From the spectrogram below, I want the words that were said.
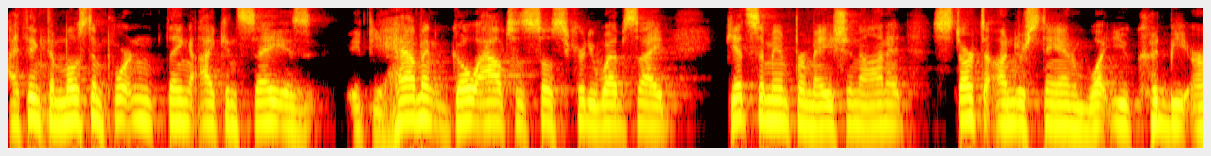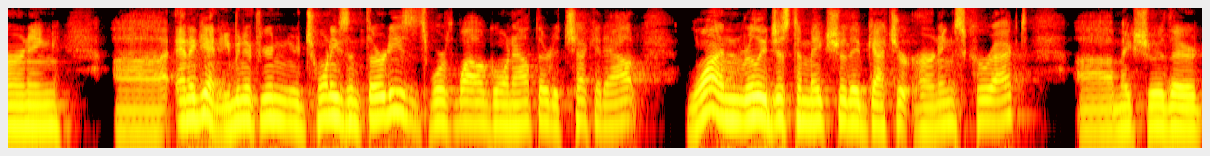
I think the most important thing I can say is if you haven't, go out to the Social Security website, get some information on it, start to understand what you could be earning. Uh, and again, even if you're in your 20s and 30s, it's worthwhile going out there to check it out. One, really just to make sure they've got your earnings correct. Uh, make sure they're,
